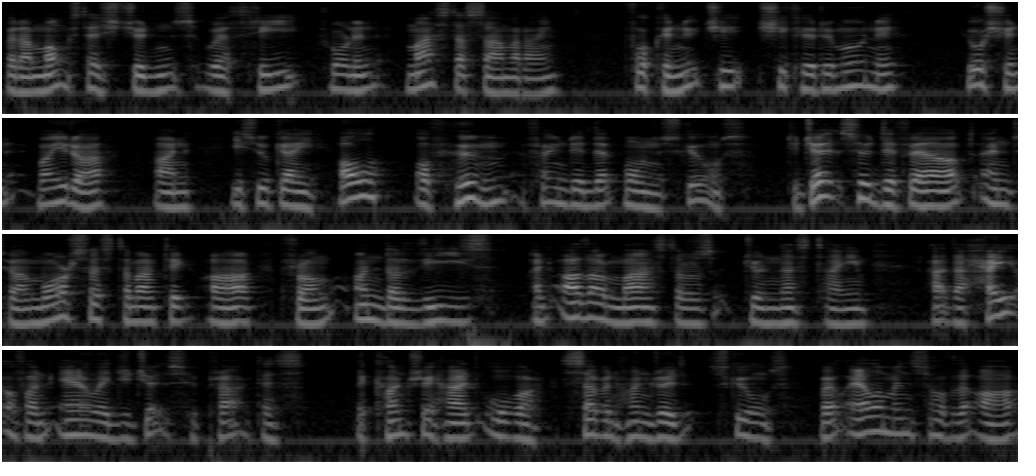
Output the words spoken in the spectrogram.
where amongst his students were three Ronin master samurai Fukunuchi Shikirumune, Yoshin Maira, and Isugai, all of whom founded their own schools. Jiu-Jitsu developed into a more systematic art from under these and other masters during this time. At the height of an early Jiu-Jitsu practice, the country had over 700 schools. While elements of the art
